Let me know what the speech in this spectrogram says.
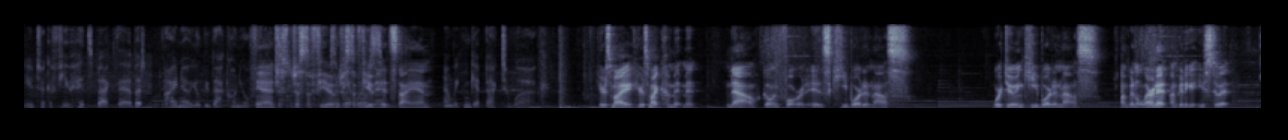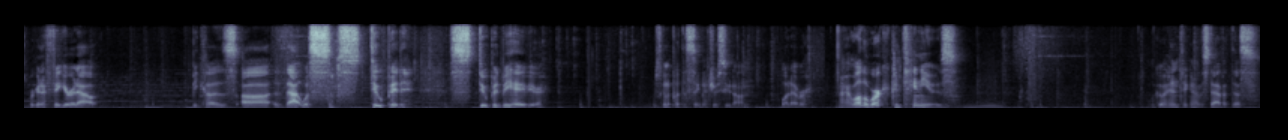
You took a few hits back there, but I know you'll be back on your feet. Yeah, just just a few, So just a well few soon. hits, Diane. And we can get back to work. Here's my here's my commitment now going forward is keyboard and mouse. We're doing keyboard and mouse. I'm gonna learn it. I'm gonna get used to it. We're gonna figure it out because uh, that was some stupid, stupid behavior. I'm just gonna put the signature suit on. Whatever. All right. Well, the work continues, we'll go ahead and take another stab at this.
